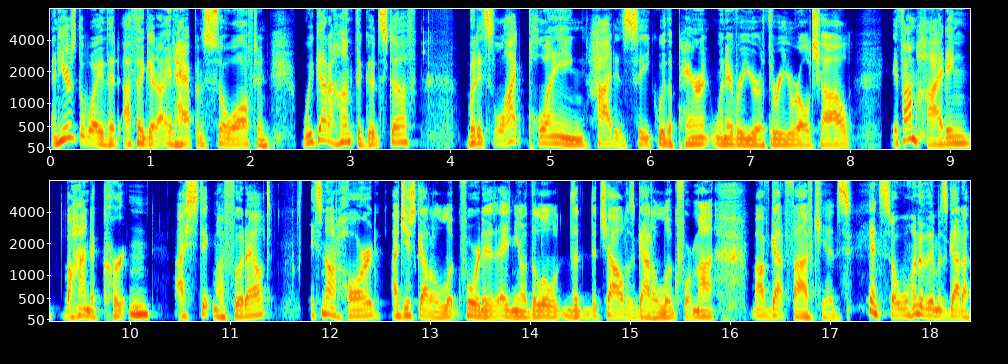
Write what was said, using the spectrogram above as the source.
And here's the way that I think it, it happens so often. We got to hunt the good stuff, but it's like playing hide and seek with a parent whenever you're a three year old child. If I'm hiding behind a curtain, I stick my foot out it's not hard. I just got to look for it. And, you know, the little the, the child has got to look for it. My I've got five kids, and so one of them has got to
